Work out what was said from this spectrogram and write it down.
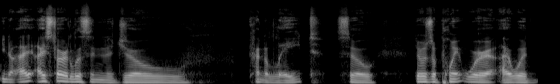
you know, I, I started listening to Joe kind of late. So there was a point where I would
